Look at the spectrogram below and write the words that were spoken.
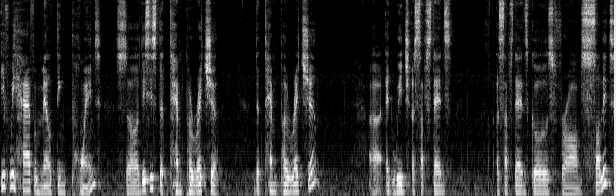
If we have a melting point so this is the temperature. The temperature uh, at which a substance a substance goes from solid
